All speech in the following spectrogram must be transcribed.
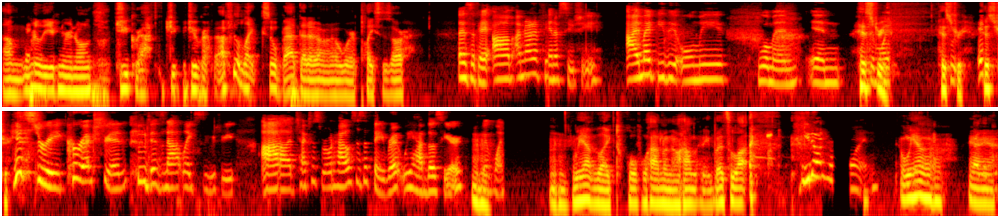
I'm really ignorant on geograph ge- geography. I feel like so bad that I don't know where places are. That's okay. Um, I'm not a fan of sushi. I might be the only woman in History, history, history. History. Correction. Who does not like sushi? Uh, Texas Roadhouse is a favorite. We have those here. Mhm. We have one. Hmm We have like twelve. I don't know how many, but it's a lot. You don't have one. And we have, yeah, yeah.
